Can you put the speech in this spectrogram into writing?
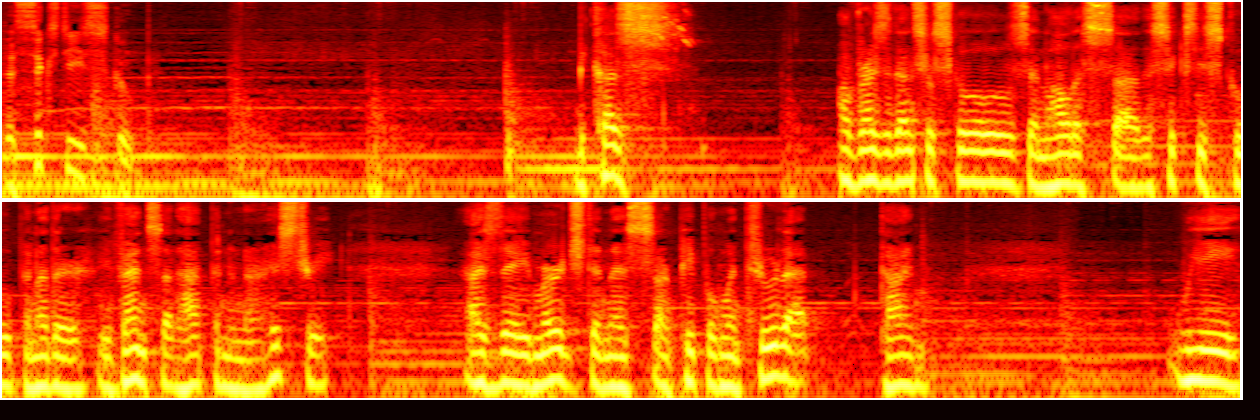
the 60s scoop. Because of residential schools and all this, uh, the 60s scoop and other events that happened in our history, as they emerged and as our people went through that time, we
